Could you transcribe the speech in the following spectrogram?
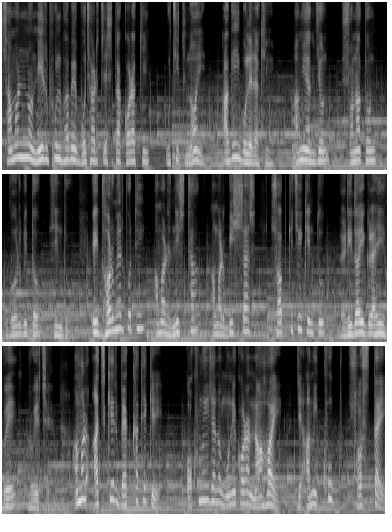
সামান্য নির্ভুলভাবে বোঝার চেষ্টা করা কি উচিত নয়, আগেই বলে রাখি, আমি একজন সনাতন গর্বিত হিন্দু। এই ধর্মের প্রতি আমার নিষ্ঠা, আমার বিশ্বাস সব কিছুই কিন্তু হৃদয়গ্রাহী হয়ে রয়েছে। আমার আজকের ব্যাখ্যা থেকে কখনোই যেন মনে করা না হয় যে আমি খুব সস্তায়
